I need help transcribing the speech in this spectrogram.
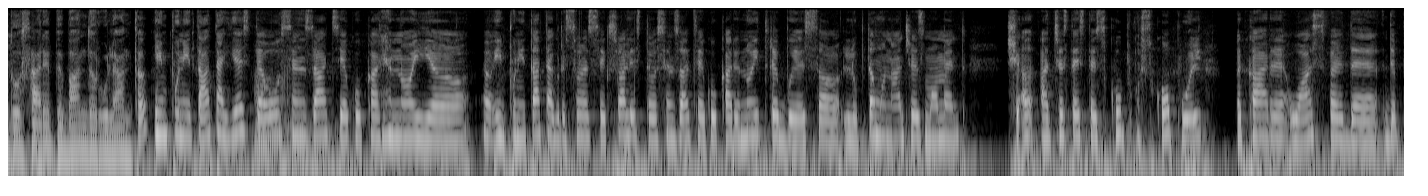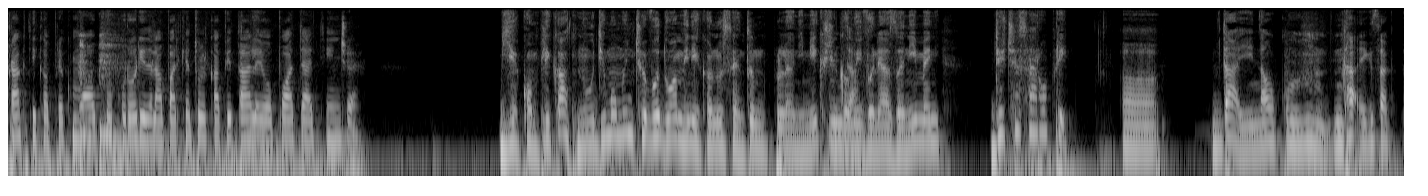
dosare pe bandă rulantă? Impunitatea este ah. o senzație cu care noi, uh, impunitatea agresorilor sexuale este o senzație cu care noi trebuie să luptăm în acest moment. Și a, acesta este scop, scopul pe care o astfel de, de practică, precum au procurorii de la parchetul capitalei, o poate atinge. E complicat, nu? Din moment ce văd oamenii că nu se întâmplă nimic și că da. nu-i vânează nimeni, de ce s-ar opri? Uh, da, ei n-au cum... Da, exact.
